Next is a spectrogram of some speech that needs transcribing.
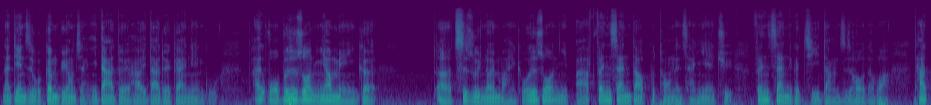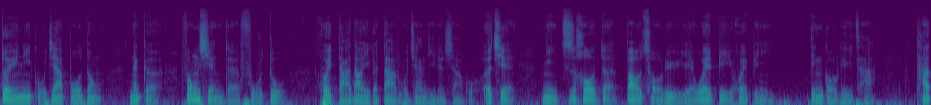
那电子股更不用讲，一大堆，还有一大堆概念股。而我不是说你要每一个呃次数你都会买一个，我是说你把它分散到不同的产业去，分散那个几档之后的话，它对于你股价波动那个风险的幅度会达到一个大幅降低的效果，而且你之后的报酬率也未必会比你定购给差。它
